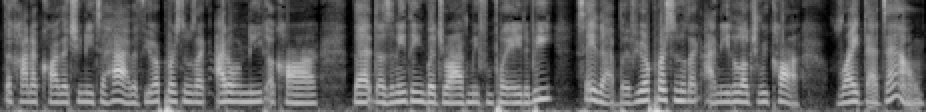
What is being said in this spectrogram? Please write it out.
the kind of car that you need to have. If you're a person who's like, I don't need a car that does anything but drive me from point A to B, say that. But if you're a person who's like, I need a luxury car, write that down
